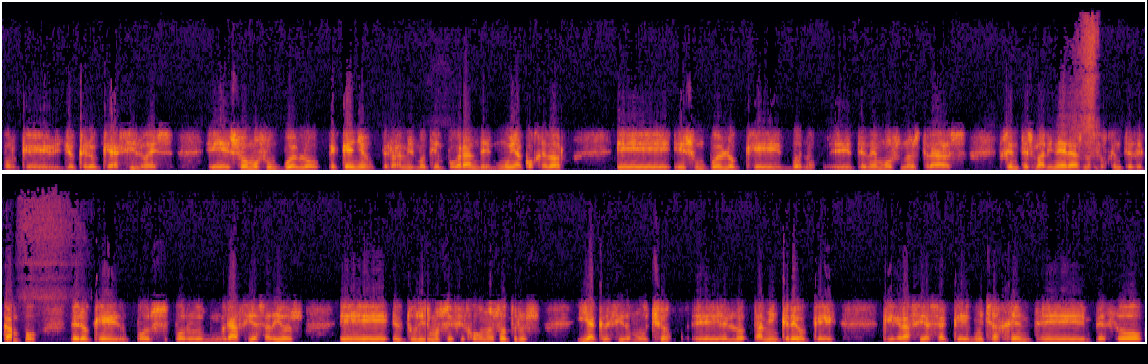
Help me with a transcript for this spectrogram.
porque yo creo que así lo es. Eh, somos un pueblo pequeño, pero al mismo tiempo grande, muy acogedor. Eh, es un pueblo que, bueno, eh, tenemos nuestras gentes marineras, nuestras gentes de campo, pero que, pues, por gracias a Dios, eh, el turismo se fijó en nosotros y ha crecido mucho. Eh, lo- también creo que que gracias a que mucha gente empezó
